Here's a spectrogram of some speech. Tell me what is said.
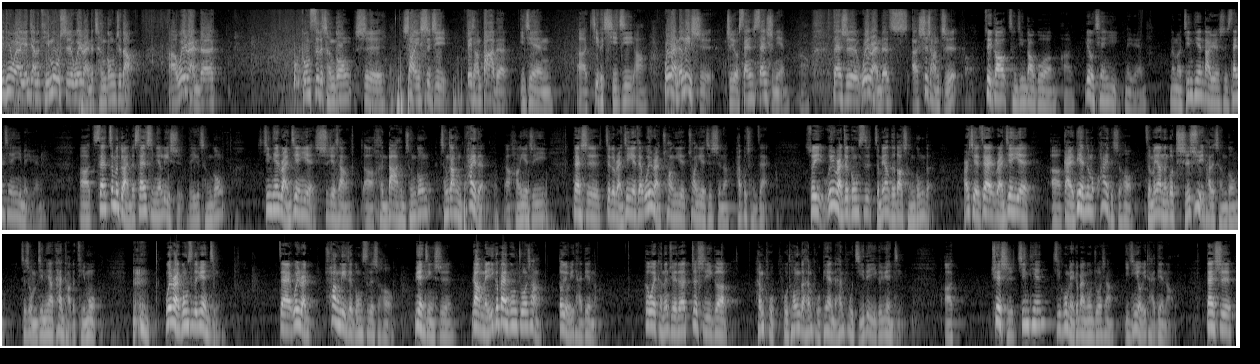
今天我要演讲的题目是微软的成功之道。啊，微软的公司的成功是上一世纪非常大的一件啊一个奇迹啊。微软的历史只有三三十年啊，但是微软的呃市场值最高曾经到过啊六千亿美元，那么今天大约是三千亿美元。啊，三这么短的三十年历史的一个成功。今天软件业世界上啊很大很成功、成长很快的啊行业之一，但是这个软件业在微软创业创业之时呢还不存在，所以微软这个公司怎么样得到成功的？而且在软件业啊改变这么快的时候，怎么样能够持续它的成功？这是我们今天要探讨的题目。微软公司的愿景，在微软创立这个公司的时候，愿景是。让每一个办公桌上都有一台电脑。各位可能觉得这是一个很普普通的、很普遍的、很普及的一个愿景，啊，确实，今天几乎每个办公桌上已经有一台电脑了。但是，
